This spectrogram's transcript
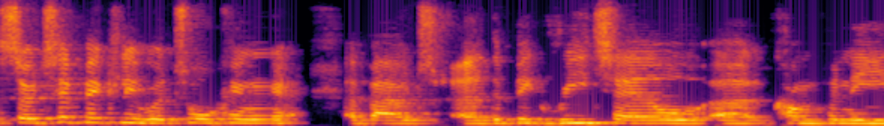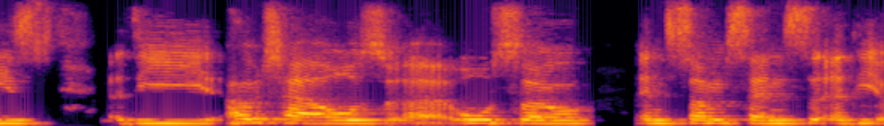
So typically, we're talking about uh, the big retail uh, companies, the hotels, uh, also in some sense uh, the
